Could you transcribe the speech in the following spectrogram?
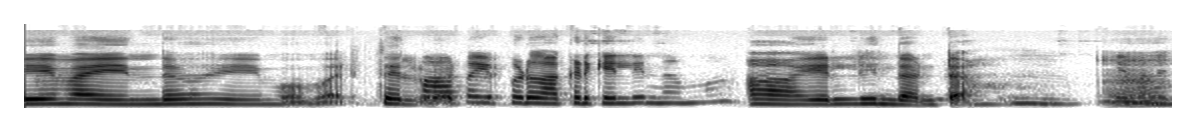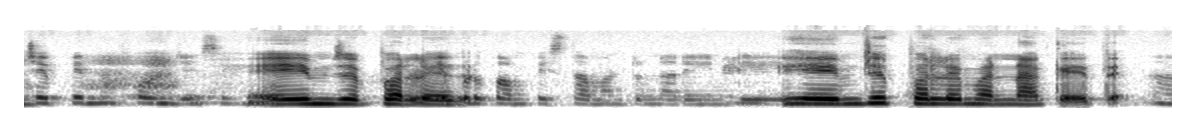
ఏమైందో ఏమో మరి తెలియదు పాప ఇప్పుడు అక్కడికి వెళ్ళిందమ్మా ఆ, వెళ్ళిందంట. ఏమైనా చెప్పిందా? ఫోన్ చేసి. ఏం చెప్పలేదు. పంపిస్తామంటున్నారు ఏంటి ఏం చెప్పలే మరి నాకైతే. ఆ.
